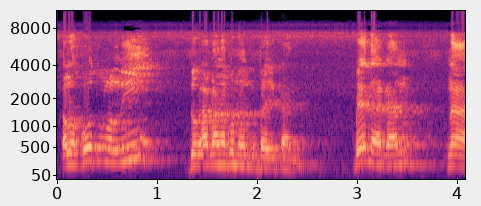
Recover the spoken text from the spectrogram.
Kalau ud'u li, doakan aku dengan kebaikan. Beda kan? Nah,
